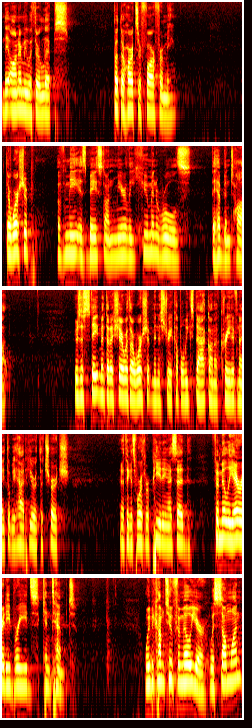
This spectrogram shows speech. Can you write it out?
they honor me with their lips, but their hearts are far from me. Their worship of me is based on merely human rules they have been taught. There's a statement that I share with our worship ministry a couple weeks back on a creative night that we had here at the church. And I think it's worth repeating. I said, familiarity breeds contempt. We become too familiar with someone,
